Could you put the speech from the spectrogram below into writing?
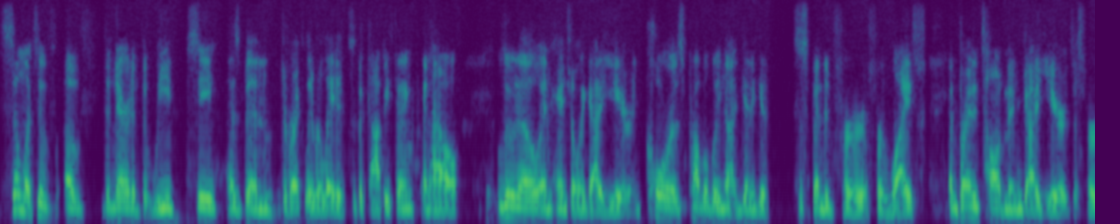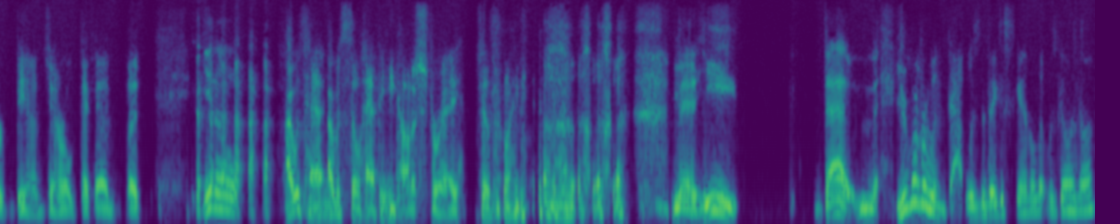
so much of of the narrative that we see has been directly related to the Coppy thing and how Luhnow and Hinch only got a year, and Cora's probably not going to get suspended for for life. And Brandon Taubman got a year just for being a general dickhead. But you know, I was ha- I was so happy he caught a stray. Just like man, he that you remember when that was the biggest scandal that was going on?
